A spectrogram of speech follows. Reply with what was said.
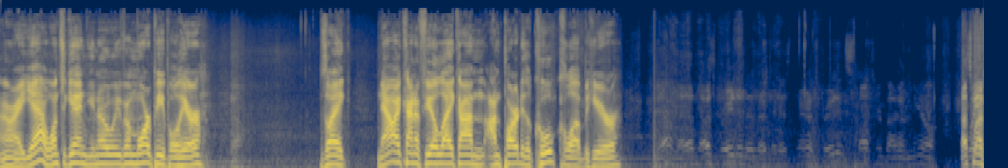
All right, yeah, once again, you know, even more people here. It's like now I kind of feel like I'm I'm part of the cool club here. That's my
